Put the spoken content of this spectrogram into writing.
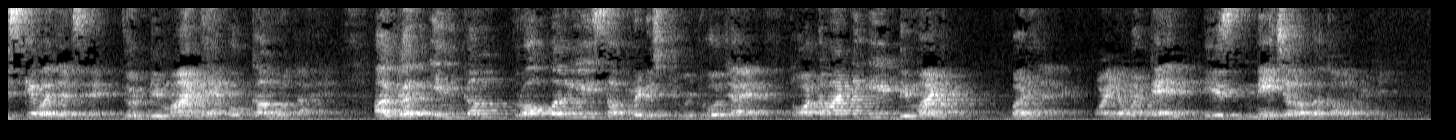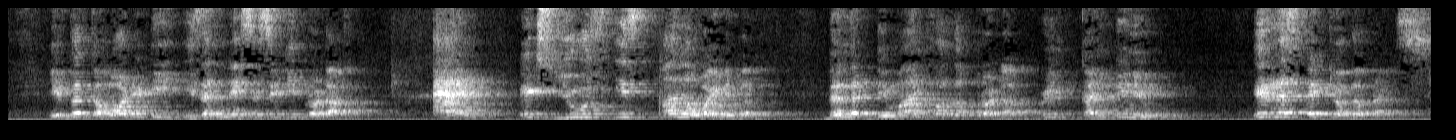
इसके वजह से जो डिमांड है वो कम होता है। अगर इनकम प्रॉपरली सब में डिस्ट्रीब्यूट हो जाए तो ऑटोमेटिकली डिमांड बढ़ जाएगा। Point number ten is nature of the commodity If the commodity is a necessity product and its use is unavoidable, then the demand for the product will continue irrespective of the price.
